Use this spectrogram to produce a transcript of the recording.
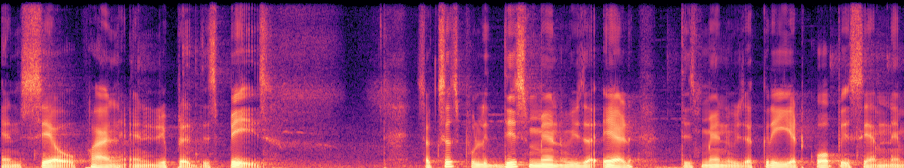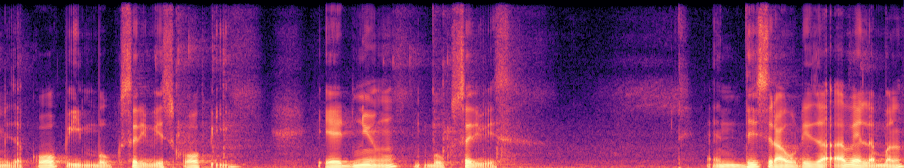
and save file and refresh this page. Successfully this menu is a add this menu is a create copy same name is a copy book service copy add new book service. And this route is available.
